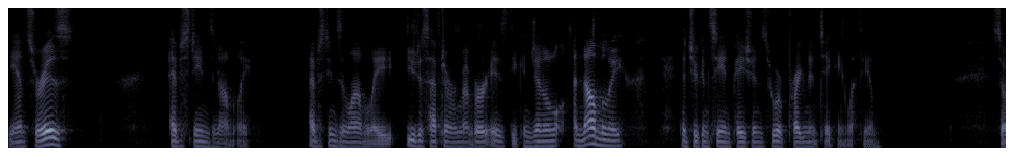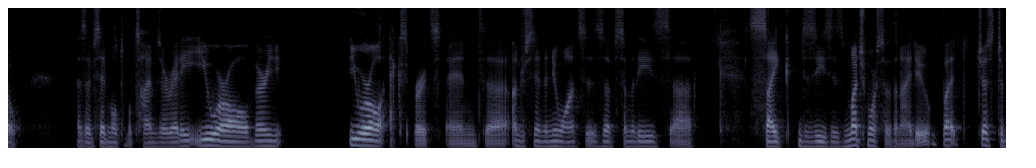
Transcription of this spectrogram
The answer is Ebstein's anomaly. Ebstein's anomaly, you just have to remember, is the congenital anomaly that you can see in patients who are pregnant taking lithium. So, as I've said multiple times already, you are all very, you are all experts and uh, understand the nuances of some of these uh, psych diseases much more so than I do. But just to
